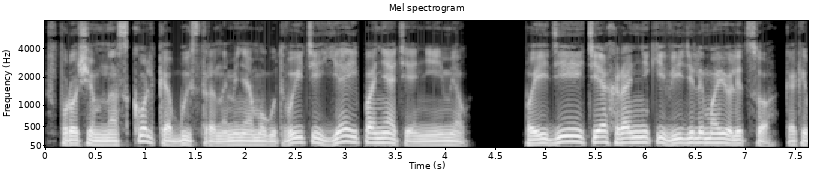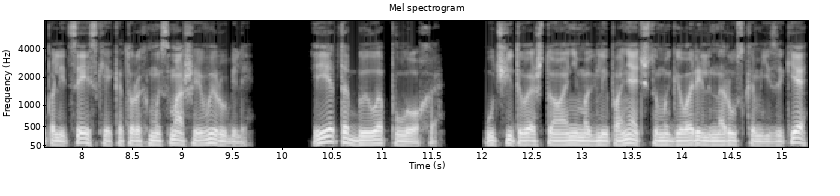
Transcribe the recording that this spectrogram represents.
Впрочем, насколько быстро на меня могут выйти, я и понятия не имел. По идее, те охранники видели мое лицо, как и полицейские, которых мы с Машей вырубили. И это было плохо. Учитывая, что они могли понять, что мы говорили на русском языке,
